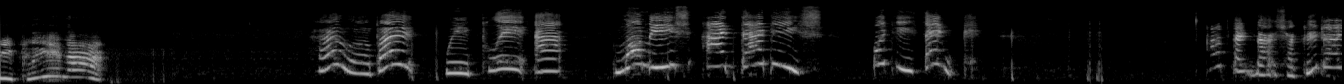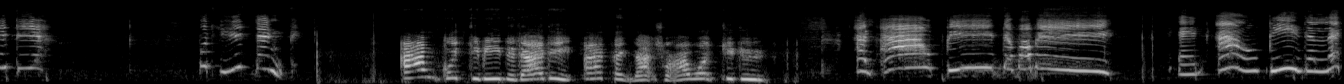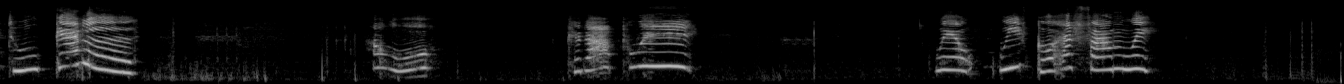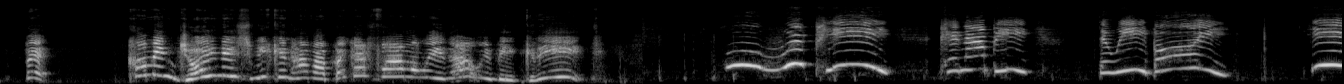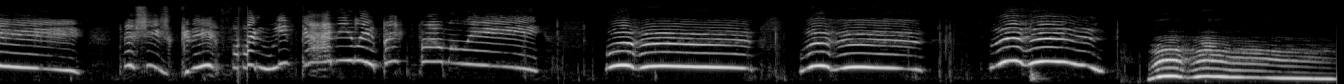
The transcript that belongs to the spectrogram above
we playing at? How about we play at Mummy's and Daddy's? What do you think? I think that's a good idea. What do you think? I'm going to be the daddy. I think that's what I want to do. And I'll be the mummy. And I'll be the little girl. Hello. Can I play? Well, we've got a family. But come and join us. We can have a bigger family. That would be great.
